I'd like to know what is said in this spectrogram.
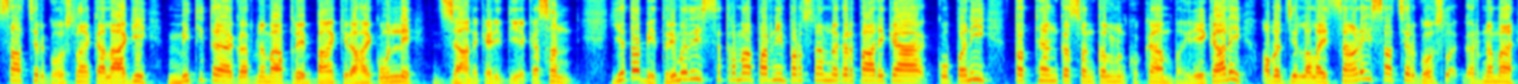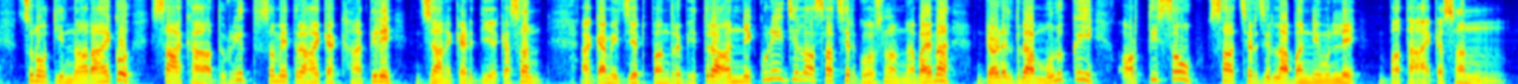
साक्षर घोषणाका लागि मिति तय गर्न मात्रै बाँकी रहेको उनले जानकारी दिएका छन्। यता भित्री मधेस क्षेत्रमा पर्ने परशुराम नगरपालिकाको पनि तथ्याङ्क सङ्कलनको काम भइरहेकाले अब जिल्लालाई चाँडै साक्षर घोषणा गर्नमा चुनौती नरहेको शाखा अधिकृत समेत रहेका खाँतीले जानकारी दिएका छन्। आगामी जेठ पन्ध्रभित्र अन्य कुनै जिल्ला साक्षर घोषणा नभएमा डडेलधुरा मुलुककै अडतिसौँ साक्षर जिल्ला बन्ने उनले बताएका छन्।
